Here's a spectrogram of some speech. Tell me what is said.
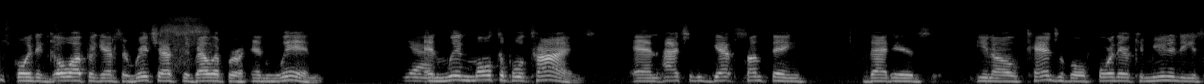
going to go up against a rich ass developer and win? Yeah. And win multiple times and actually get something that is, you know, tangible for their communities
